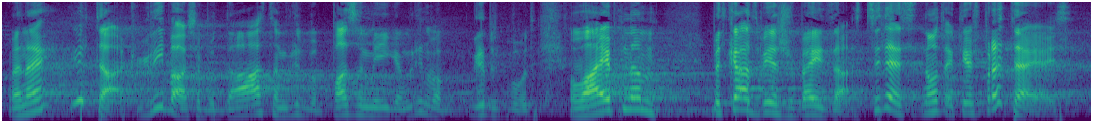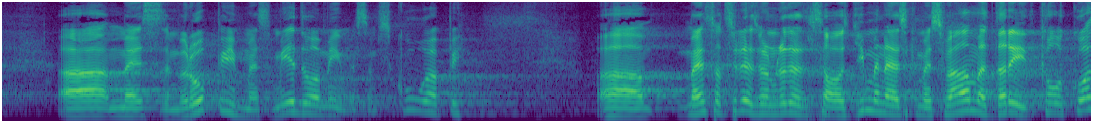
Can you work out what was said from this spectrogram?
Ir tā, ka gribās būt dāsnam, gribas būt pazemīgam, gribas būt laipnam, bet kāds bieži beidzās. Citreiz notiek tieši pretējais. Mēs esam rupi, mēs esam iedomīgi, mēs esam skopi. Mēs to citreiz varam redzēt savās ģimenēs, ka mēs vēlamies darīt kaut ko,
